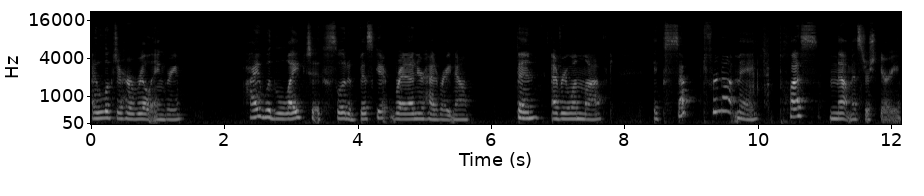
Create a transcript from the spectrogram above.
I looked at her real angry. I would like to explode a biscuit right on your head right now. Then everyone laughed, except for not May, plus not Mr. Scary.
